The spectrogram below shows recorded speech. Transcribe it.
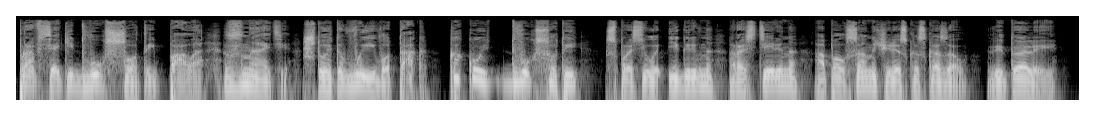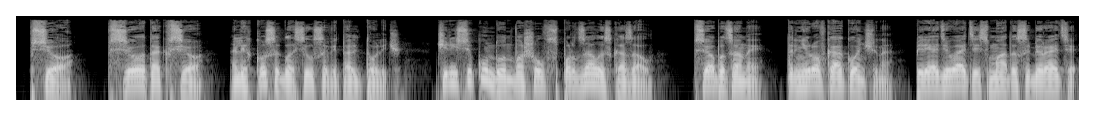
про всякий двухсотый пала. Знаете, что это вы его так?» «Какой двухсотый?» — спросила Игоревна растерянно, а Пал Саныч резко сказал. «Виталий, все, все так все». Легко согласился Виталь Толич. Через секунду он вошел в спортзал и сказал. «Все, пацаны, тренировка окончена. Переодевайтесь, маты собирайте.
